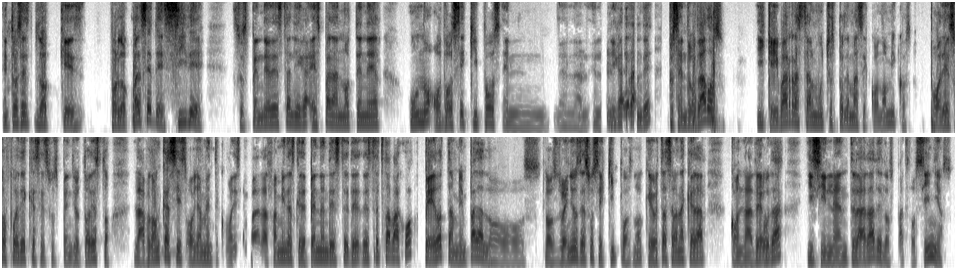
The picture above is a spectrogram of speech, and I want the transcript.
Entonces, lo que, por lo cual se decide suspender esta liga es para no tener uno o dos equipos en, la, liga grande, pues endeudados y que iba a arrastrar muchos problemas económicos. Por eso fue de que se suspendió todo esto. La bronca sí es, obviamente, como dicen, para las familias que dependen de este, de, este trabajo, pero también para los, los dueños de esos equipos, ¿no? Que ahorita se van a quedar con la deuda y sin la entrada de los patrocinios.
